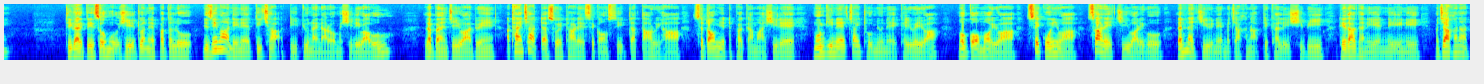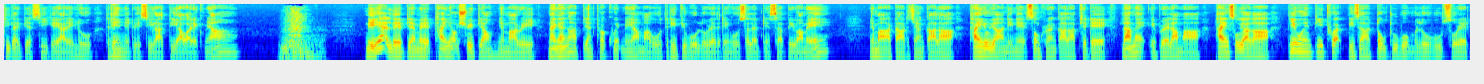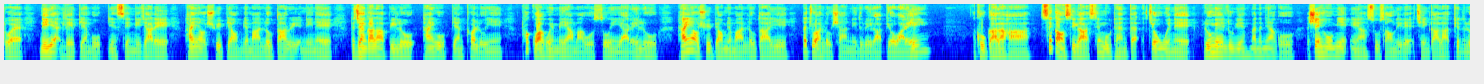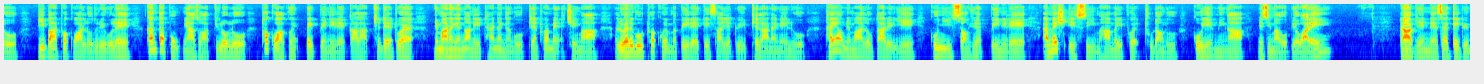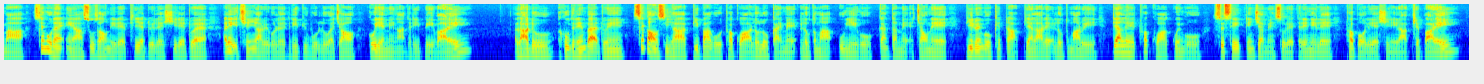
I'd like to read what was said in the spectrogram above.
။ထိခိုက်သေဆုံးမှုအရေးအတွက်နဲ့ပတ်သက်လို့မြစည်းမအနေနဲ့တိကျအတည်ပြုနိုင်တာတော့မရှိသေးပါဘူး။လက်ပံကျေးရွာတွင်အထိုင်ချတက်ဆွဲထားတဲ့စစ်ကောင်စီတပ်သားတွေဟာစစ်တောင်းမြစ်တစ်ဖက်ကမ်းမှာရှိတဲ့မွန်ပြည်နယ်ကြိုက်ထုံမြို့နယ်ခရွဲရွာ မုတ်ကော်မော့ရွာစစ်ကွင်းရွာစတဲ့ကြီးရွာတွေကိုလက်နက်ကြီးတွေနဲ့မကြာခဏပစ်ခတ်လေးရှိပြီးဒေသခံတွေရဲ့နေအိမ်တွေမကြာခဏထိခိုက်ပျက်စီးခဲ့ရတယ်လို့သတင်းမြစ်တွေစီကသိရပါရခင်ဗျာနေရအလဲပြန်မဲ့ထိုင်းရောက်ရွှေ့ပြောင်းမြန်မာတွေနိုင်ငံကပြန်ထွက်ခွင့်မရမှာကိုသတိပြုဖို့လိုတဲ့သတင်းကိုဆက်လက်တင်ဆက်ပေးပါမယ်မြန်မာအတာတကြံကာလထိုင်းရိုးရာအနေနဲ့စုံခရန်ကာလဖြစ်တဲ့လာမယ့်ဧပြီလမှာထိုင်းဆိုရက ပြည်ဝင်ပြည်ထွက်ဗီဇာတုံးထုဖို့မလိုဘူးဆိုတဲ့အတွက်နေရက်အလဲပြန်ဖို့ပြင်ဆင်နေကြတဲ့ထိုင်းရောက်ရွှေ့ပြောင်းမြန်မာလုပ်သားတွေအနေနဲ့တကြံကာလပြီးလို့ထိုင်းကိုပြန်ထွက်လို့ရင်ထွက်ခွာခွင့်မရမှာကိုစိုးရင်ရတယ်လို့ထိုင်းရောက်ရွှေ့ပြောင်းမြန်မာလုပ်သားရေးတက်ကြွလှုပ်ရှားနေသူတွေကပြောပါတယ်။အခုကာလဟာစစ်ကောင်စီကစစ်မှုထမ်းသက်အကျုံးဝင်တဲ့လူငယ်လူရွယ်မှန်သမျှကိုအရှိန်ဟုန်မြင့်အင်အားစုဆောင်းနေတဲ့အချိန်ကာလဖြစ်တယ်လို့ ပြည်ပထွက်ခွာလိုသူတွေကိုလည်းကန့်သက်မှုများစွာပြုလုပ်လို့ထွက်ခွာခွင့်ပိတ်ပင်နေတဲ့ကာလဖြစ်တဲ့အတွက်မြန်မာနိုင်ငံကနေထိုင်းနိုင်ငံကိုပြန်ထွက်မဲ့အချိန်မှာအလွယ်တကူထွက်ခွင့်မပေးတဲ့ကိစ္စရပ်တွေဖြစ်လာနိုင်တယ်လို့ထိုင်းရောက်မြန်မာလုပ်သားတွေအရေးကူညီဆောင်ရွက်ပေးနေတဲ့ MHAC မဟာမိတ်အဖွဲ့ထူထောင်သူကိုရဲမင်းကမျက်စိမှကိုပြောပါတယ်။ဒါအပြင်နေဆက်ဂိတ်တွေမှာစစ်မှုထမ်းအင်အားစုဆောင်းနေတဲ့ဖြစ်ရပ်တွေလည်းရှိတဲ့အတွက်အဲ့ဒီအချင်းရာတွေကိုလည်းသတိပြုဖို့လိုအပ်ကြောင်းကိုရဲမင်းကသတိပေးပါတယ်။ အလားတူအခုသတင်းပတ်အတွင်းစစ်ကောင်စီဟာပြည်ပကိုထွက်ခွာအလုပ်လုပ်ကင်မဲ့အလုပ်သမားဥယေကိုကန့်သတ်မဲ့အကြောင်းနဲ့ပြည်တွင်းကိုခစ်တပြန်လာတဲ့အလုပ်သမားတွေပြန်လည်ထွက်ခွာခွင့်ကိုစစ်ဆေးတင်းကျပ်မယ်ဆိုတဲ့သတင်းတွေလည်းထွက်ပေါ်လျက်ရှိနေတာဖြစ်ပါတယ်။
